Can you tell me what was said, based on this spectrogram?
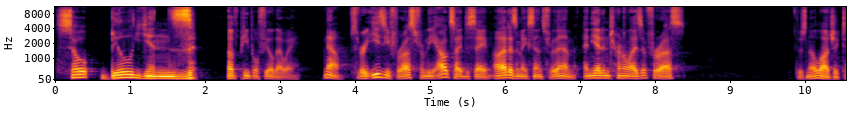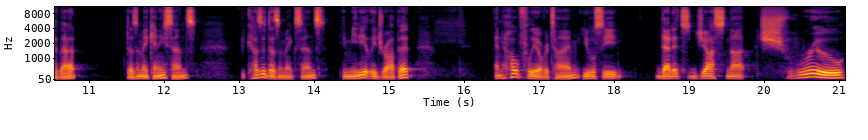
So billions of people feel that way. Now, it's very easy for us from the outside to say, oh, that doesn't make sense for them, and yet internalize it for us. There's no logic to that. It doesn't make any sense. Because it doesn't make sense, immediately drop it. And hopefully, over time, you will see that it's just not true.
